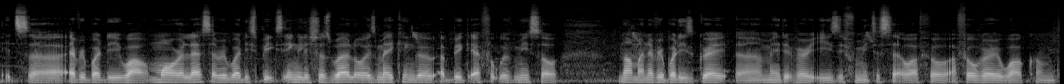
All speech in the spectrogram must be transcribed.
it's uh, everybody, well, more or less, everybody speaks English as well, or is making a, a big effort with me. So no, man, everybody's great. Uh, made it very easy for me to settle. I feel I feel very welcomed.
